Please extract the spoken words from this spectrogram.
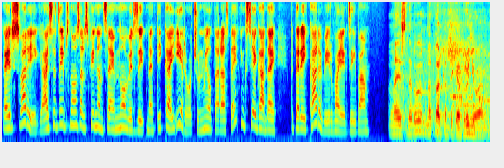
ka ir svarīgi aizsardzības nozares finansējumu novirzīt ne tikai ieroču un militārās tehnikas iegādai, bet arī karavīru vajadzībām. Mēs nepērkam tikai bruņojumu,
